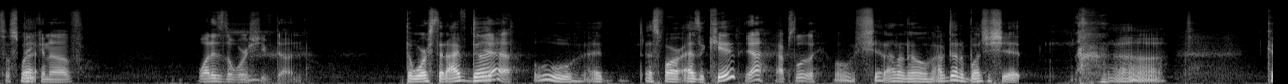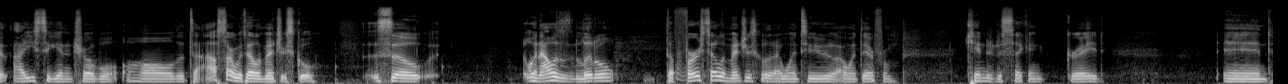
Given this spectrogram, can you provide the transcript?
So speaking of, what is the worst you've done? The worst that I've done. Yeah, Ooh, as far as a kid. yeah, absolutely. Oh shit, I don't know. I've done a bunch of shit. uh, Cause I used to get in trouble all the time. I'll start with elementary school. So when I was little, the first elementary school that I went to, I went there from kinder to second grade, and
